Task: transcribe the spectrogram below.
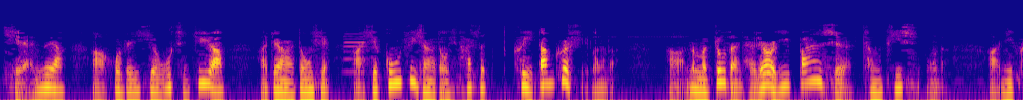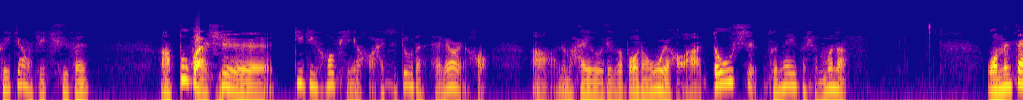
钳子呀啊，或者一些无齿锯啊啊这样的东西啊，一些工具上的东西，它是可以单个使用的啊。那么周转材料一般是成批使用的啊，你可以这样去区分。啊，不管是低级耗品也好，还是周转材料也好啊，那么还有这个包装物也好啊，都是存在一个什么呢？我们在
